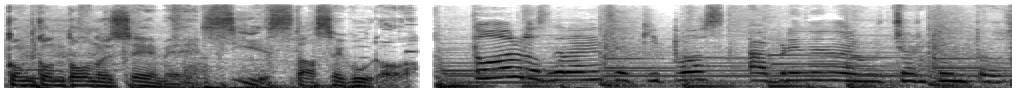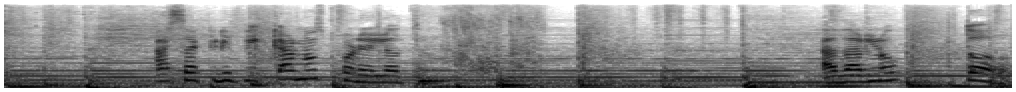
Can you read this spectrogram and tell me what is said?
Con condones M, sí está seguro. Todos los grandes equipos aprenden a luchar juntos. A sacrificarnos por el otro. A darlo todo.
